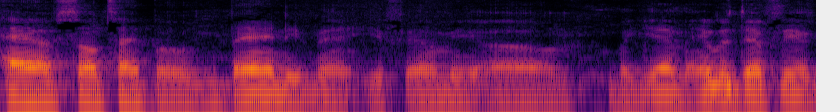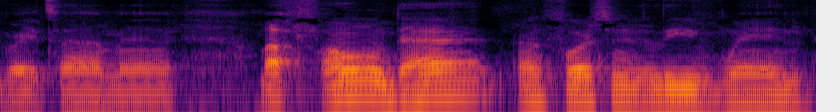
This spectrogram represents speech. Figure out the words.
have some type of band event. You feel me? Um, but yeah, man, it was definitely a great time, man. My phone died, unfortunately, when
